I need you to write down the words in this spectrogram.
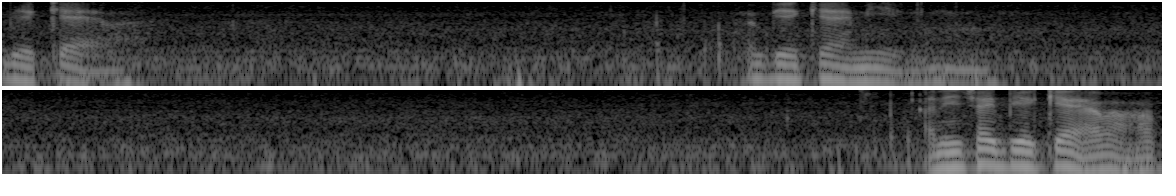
เบี้ยแก่เบี้ยแก่มีอีก อันนี้ใช่เบี้ยแก่หรือเปล่าครับ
